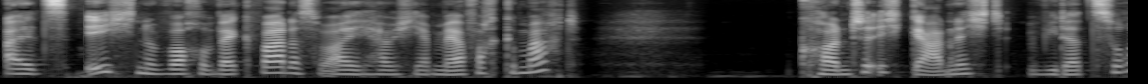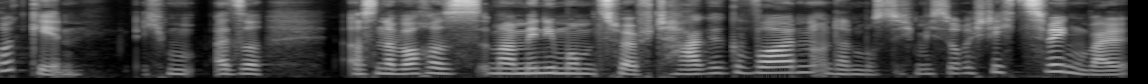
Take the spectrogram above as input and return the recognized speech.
als ich eine Woche weg war, das war, habe ich ja mehrfach gemacht, konnte ich gar nicht wieder zurückgehen. Ich, also aus einer Woche ist es immer Minimum zwölf Tage geworden und dann musste ich mich so richtig zwingen, weil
